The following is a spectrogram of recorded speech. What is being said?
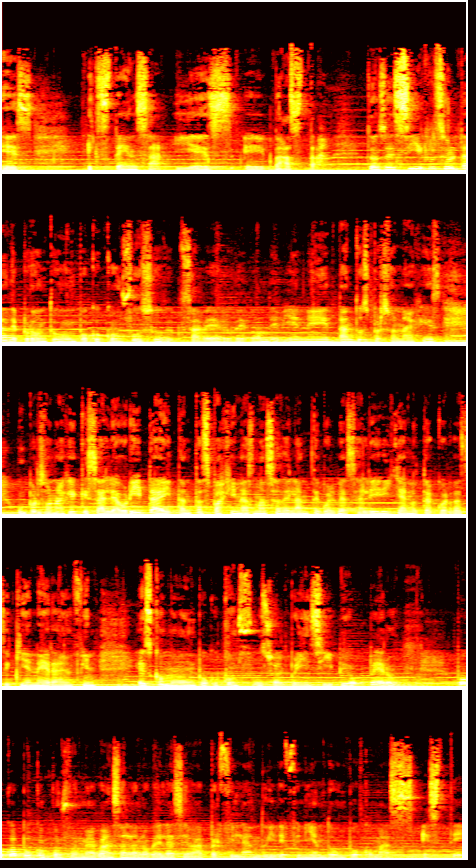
es extensa y es eh, vasta. Entonces sí resulta de pronto un poco confuso saber de dónde viene tantos personajes, un personaje que sale ahorita y tantas páginas más adelante vuelve a salir y ya no te acuerdas de quién era, en fin, es como un poco confuso al principio, pero poco a poco conforme avanza la novela se va perfilando y definiendo un poco más este,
